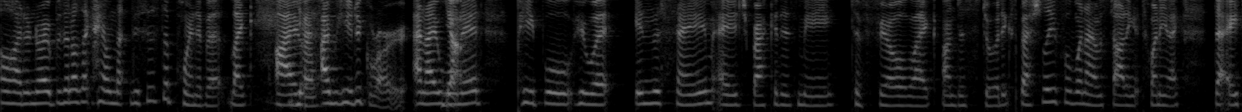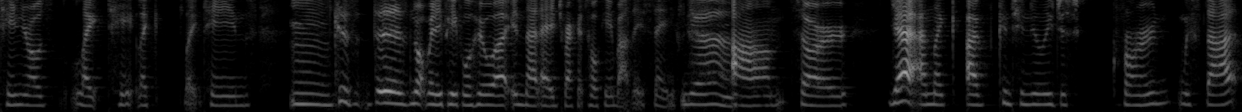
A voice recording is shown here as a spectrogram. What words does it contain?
oh i don't know but then i was like hey on that this is the point of it like i Yes. i'm here to grow and i wanted people who were in the same age bracket as me to feel like understood especially for when i was starting at 20 like the 18 year olds late teen like late teens Mm. because there's not many people who are in that age bracket talking about these things Yeah. um, so yeah, and like I've continually just grown with that.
